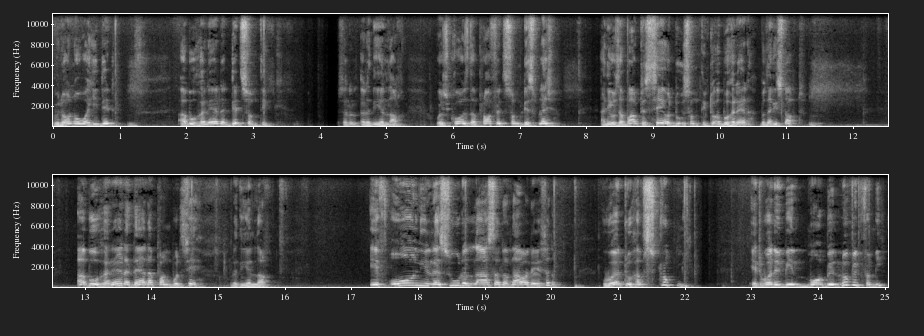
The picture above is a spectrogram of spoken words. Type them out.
We don't know what he did. Abu Huraira did something, which caused the Prophet some displeasure. And he was about to say or do something to Abu Huraira, but then he stopped. Abu Huraira thereupon would say, if only Rasulullah were to have struck me, it would have been more beloved for me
